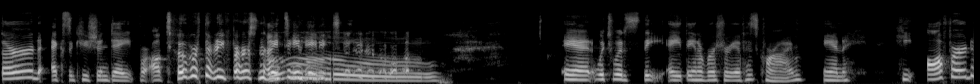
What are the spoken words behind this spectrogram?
third execution date for October 31st, 1982, and which was the eighth anniversary of his crime. And he offered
